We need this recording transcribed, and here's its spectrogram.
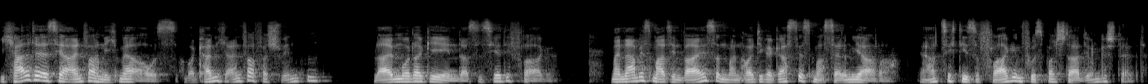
Ich halte es ja einfach nicht mehr aus. Aber kann ich einfach verschwinden? Bleiben oder gehen? Das ist hier die Frage. Mein Name ist Martin Weiß und mein heutiger Gast ist Marcel Miara. Er hat sich diese Frage im Fußballstadion gestellt.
